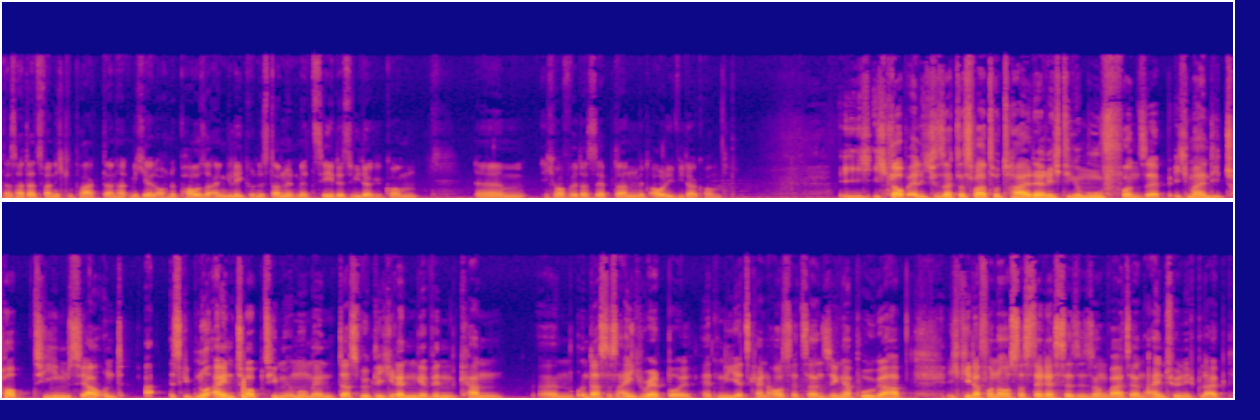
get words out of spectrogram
das hat er zwar nicht gepackt, dann hat Michael auch eine Pause eingelegt und ist dann mit Mercedes wiedergekommen. Ähm, ich hoffe, dass Sepp dann mit Audi wiederkommt. Ich, ich glaube ehrlich gesagt, das war total der richtige Move von Sepp. Ich meine, die Top-Teams, ja, und äh, es gibt nur ein Top-Team im Moment, das wirklich Rennen gewinnen kann. Ähm, und das ist eigentlich Red Bull. Hätten die jetzt keinen Aussetzer in Singapur gehabt, ich gehe davon aus, dass der Rest der Saison weiterhin eintönig bleibt,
